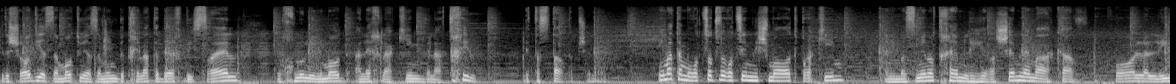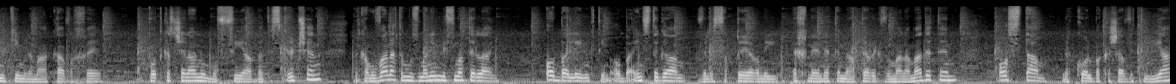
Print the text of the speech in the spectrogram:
כדי שעוד יזמות ויזמים בתחילת הדרך בישראל יוכלו ללמוד על איך להקים ולהתחיל את הסטארט-אפ שלהם. אם אתם רוצות ורוצים לשמוע עוד פרקים אני מזמין אתכם להירשם למעקב כל הלינקים למעקב אחרי הפודקאסט שלנו מופיע ב description וכמובן אתם מוזמנים לפנות אליי או בלינקדאין או באינסטגרם ולספר לי איך נהניתם מהפרק ומה למדתם, או סתם לכל בקשה ותהייה,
